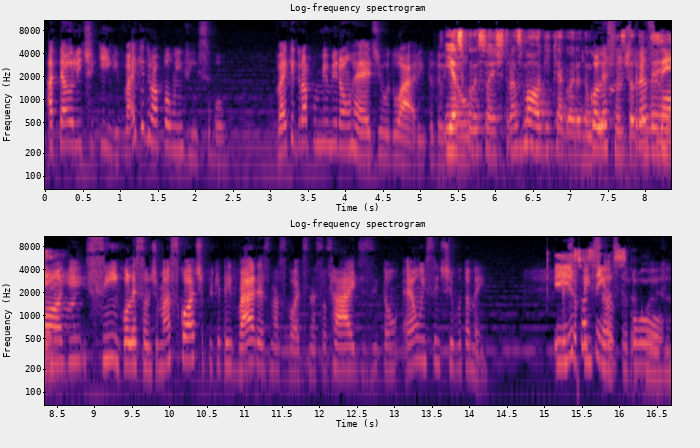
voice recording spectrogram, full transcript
até o Elite King, vai que dropa um Invincible. Vai que dropa o Milmiron Red o do ar, entendeu? E então, as coleções de Transmog, que agora dão Coleção de Transmog, também. sim, coleção de mascote, porque tem várias mascotes nessas raids, então é um incentivo também. E isso assim, os, o,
